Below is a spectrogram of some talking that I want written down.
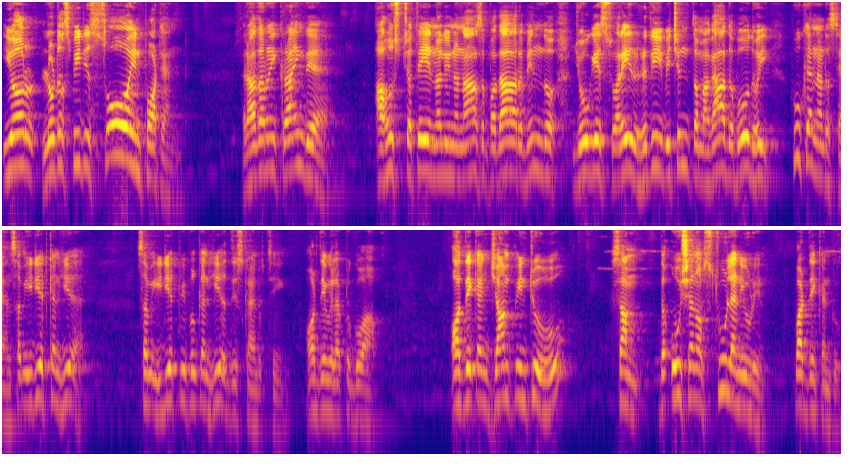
your lotus feet is so important. Radharani crying there. आहुश्चते नलिन नास पदार बिंद जोगे स्वरे हृदय विचिंत मगाध बोध हुई who can understand some idiot can hear some idiot people can hear this kind of thing और they will have to go up और they can jump into some the ocean of stool and urine what they can do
